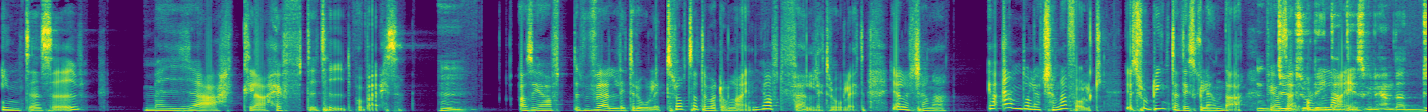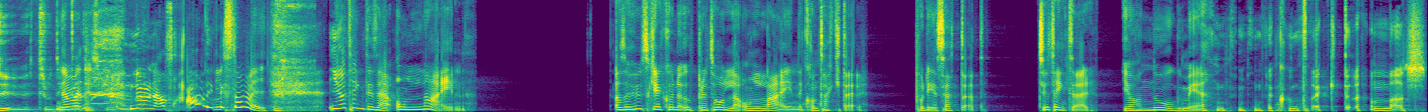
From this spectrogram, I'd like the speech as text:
intensiv men jäkla häftig tid på bergs. Mm. Alltså jag har haft väldigt roligt. Trots att det varit online. Jag har haft väldigt roligt. Jag har lärt känna jag har ändå lärt känna folk. Jag trodde inte att det skulle hända. Du här, trodde online. inte att det skulle hända. Du trodde nej, inte men, att det skulle hända. Nej men alltså, aldrig lyssna på mig. Jag tänkte så här, online. Alltså hur ska jag kunna upprätthålla online-kontakter på det sättet? Så jag tänkte så här, jag har nog med mina kontakter annars.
